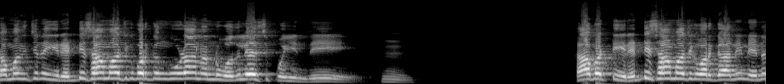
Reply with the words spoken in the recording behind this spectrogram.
సంబంధించిన ఈ రెడ్డి సామాజిక వర్గం కూడా నన్ను వదిలేసిపోయింది. కాబట్టి రెడ్డి సామాజిక వర్గాన్ని నేను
